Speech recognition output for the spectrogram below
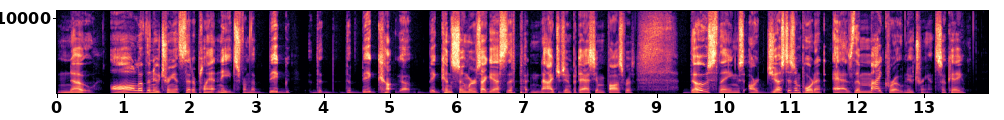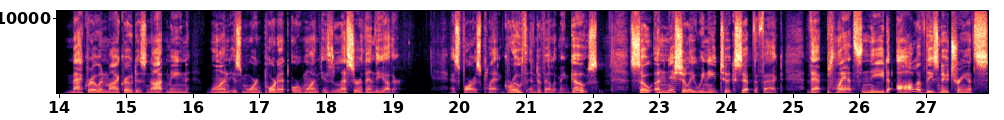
No, all of the nutrients that a plant needs from the big the, the big uh, big consumers, I guess, the nitrogen, potassium, phosphorus, those things are just as important as the micronutrients, okay? Macro and micro does not mean one is more important or one is lesser than the other as far as plant growth and development goes. So, initially, we need to accept the fact that plants need all of these nutrients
